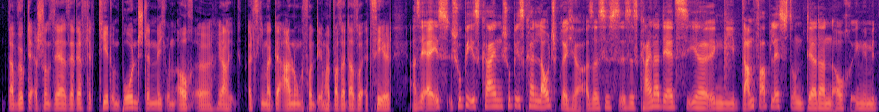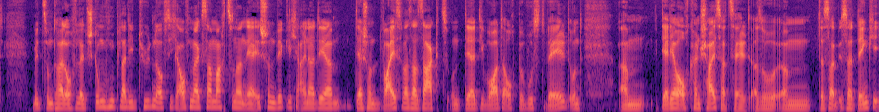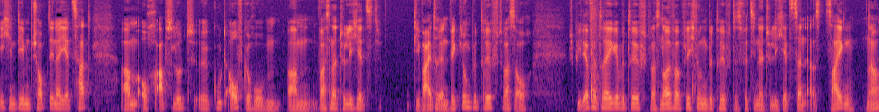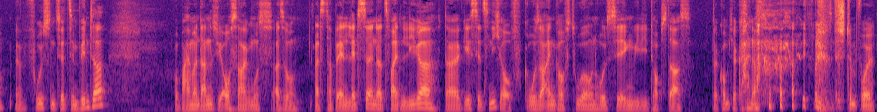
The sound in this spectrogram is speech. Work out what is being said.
Da wirkte er schon sehr, sehr reflektiert und bodenständig und auch äh, ja, als jemand, der Ahnung von dem hat, was er da so erzählt. Also er ist, Schuppi ist kein, Schuppi ist kein Lautsprecher. Also es ist, es ist keiner, der jetzt hier irgendwie Dampf ablässt und der dann auch irgendwie mit, mit zum Teil auch vielleicht stumpfen Plattitüden auf sich aufmerksam macht, sondern er ist schon wirklich einer, der, der schon weiß, was er sagt und der die Worte auch bewusst wählt und ähm, der dir aber auch keinen Scheiß erzählt. Also ähm, deshalb ist er, denke ich, in dem Job, den er jetzt hat, ähm, auch absolut äh, gut aufgehoben. Ähm, was natürlich jetzt die weitere Entwicklung betrifft, was auch Spielerverträge betrifft, was Neuverpflichtungen betrifft, das wird sie natürlich jetzt dann erst zeigen. Ne? Äh, frühestens jetzt im Winter. Wobei man dann natürlich auch sagen muss, also als Tabellenletzter in der zweiten Liga, da gehst du jetzt nicht auf große Einkaufstour und holst dir irgendwie die Topstars. Da kommt ja keiner. das stimmt wohl.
